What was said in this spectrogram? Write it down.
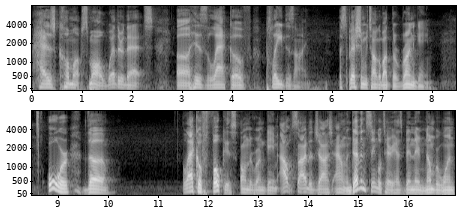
has come up small, whether that's uh, his lack of play design, especially when we talk about the run game, or the lack of focus on the run game outside of Josh Allen. Devin Singletary has been their number one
